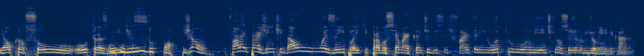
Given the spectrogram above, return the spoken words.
e alcançou outras O, o mídias. mundo pop. João, fala aí pra gente, dá um exemplo aí que pra você é marcante do Street Fighter em outro ambiente que não seja no videogame, cara.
